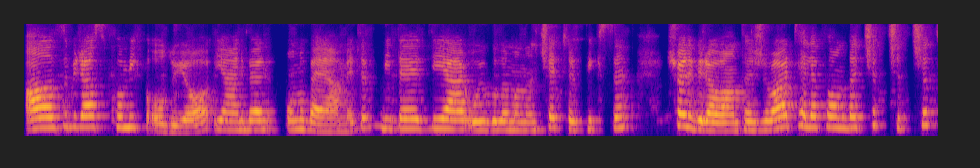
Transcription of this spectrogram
ağzı biraz komik oluyor. Yani ben onu beğenmedim. Bir de diğer uygulamanın Chatterpix'in şöyle bir avantajı var. Telefonda çıt çıt çıt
